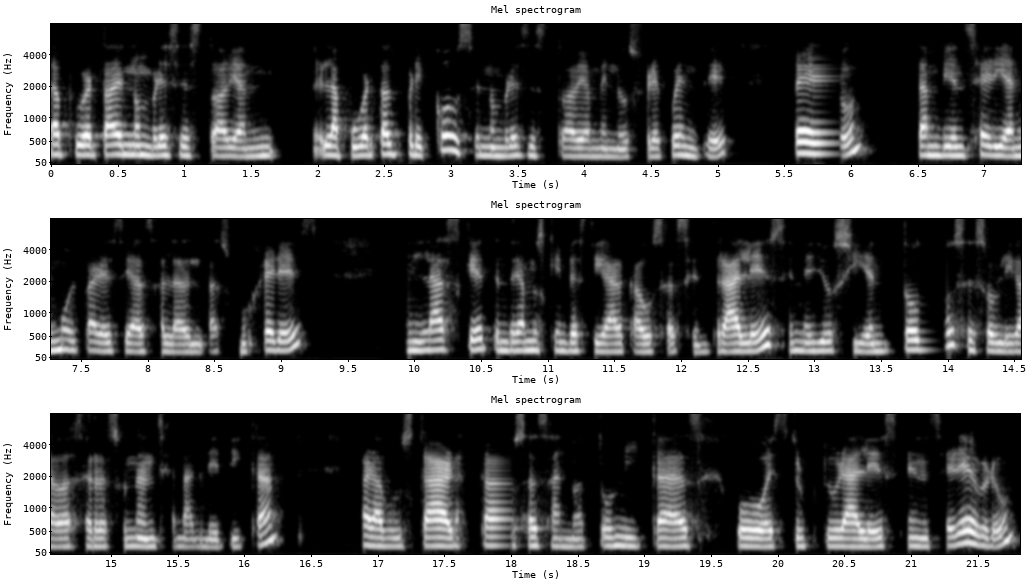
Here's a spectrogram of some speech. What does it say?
la pubertad en hombres es todavía la pubertad precoz en hombres es todavía menos frecuente, pero también serían muy parecidas a las mujeres, en las que tendríamos que investigar causas centrales. En ellos sí, en todos es obligado hacer resonancia magnética para buscar causas anatómicas o estructurales en el cerebro.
